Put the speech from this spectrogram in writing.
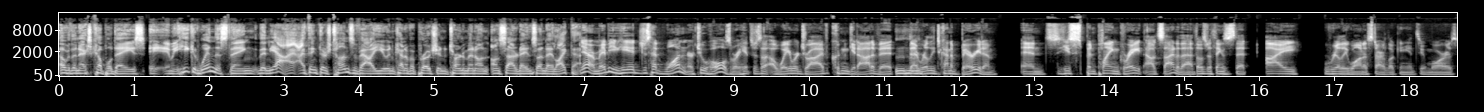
over the next couple of days, I mean, he could win this thing. Then, yeah, I, I think there's tons of value in kind of approaching a tournament on on Saturday and Sunday like that. yeah or maybe he had just had one or two holes where he hit just a, a wayward drive couldn't get out of it that really kind of buried him and he's been playing great outside of that those are things that I really want to start looking into more is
